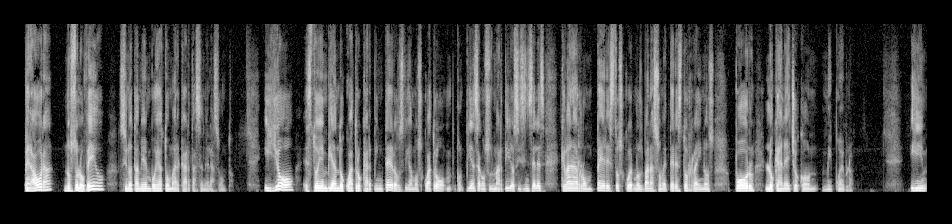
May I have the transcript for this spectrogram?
pero ahora no solo veo, sino también voy a tomar cartas en el asunto. Y yo estoy enviando cuatro carpinteros, digamos, cuatro, piensa con sus martillos y cinceles, que van a romper estos cuernos, van a someter estos reinos por lo que han hecho con mi pueblo. Y,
